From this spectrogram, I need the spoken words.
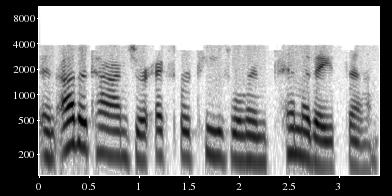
and other times your expertise will intimidate them.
